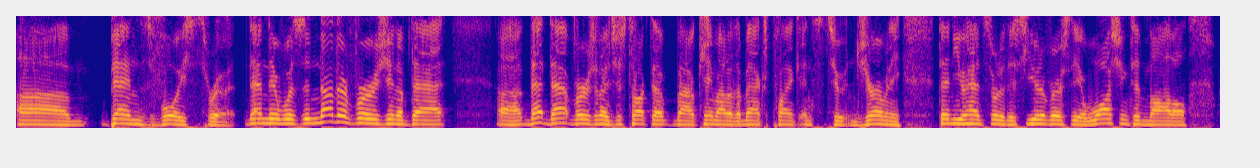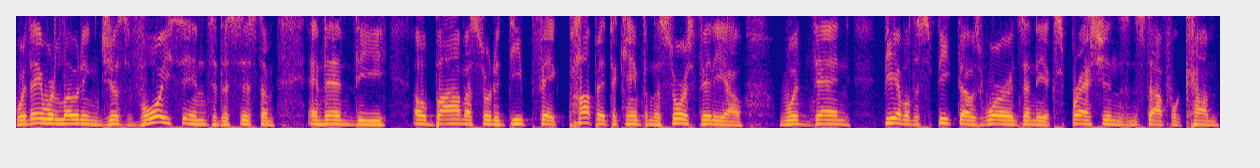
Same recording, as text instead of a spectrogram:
um, Ben's voice through it. Then there was another version of that uh, that that version I just talked about came out of the Max Planck Institute in Germany. Then you had sort of this University of Washington model where they were loading just voice into the system, and then the Obama sort of deep fake puppet that came from the source video would then be able to speak those words, and the expressions and stuff would come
